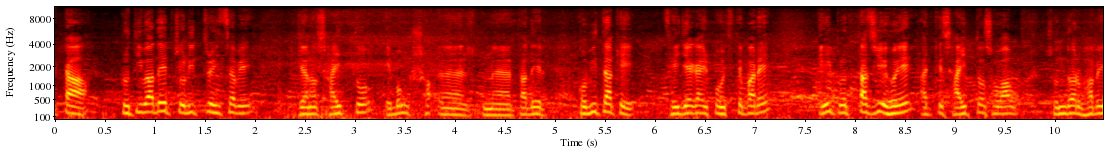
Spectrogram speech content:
একটা প্রতিবাদের চরিত্র হিসাবে যেন সাহিত্য এবং তাদের কবিতাকে সেই জায়গায় পৌঁছতে পারে। এই প্রত্যাশী হয়ে আজকে সাহিত্য সভাও সুন্দরভাবে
